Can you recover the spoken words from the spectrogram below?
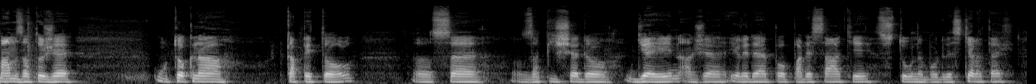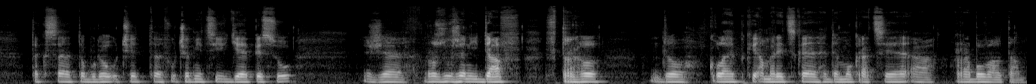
Mám za to, že útok na Kapitol eh, se zapíše do dějin a že i lidé po 50, 100 nebo 200 letech tak se to budou učit v učebnicích dějepisu, že rozuřený dav vtrhl do kolébky americké demokracie a raboval tam.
